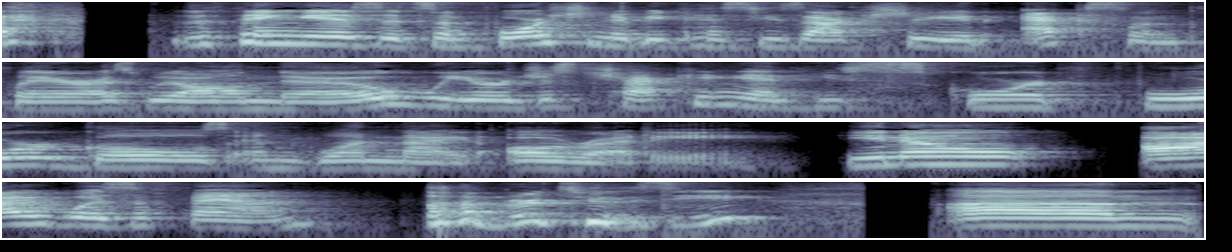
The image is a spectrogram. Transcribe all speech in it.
the thing is, it's unfortunate because he's actually an excellent player, as we all know. We were just checking, and he scored four goals in one night already. You know, I was a fan of Bertuzzi. Um,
